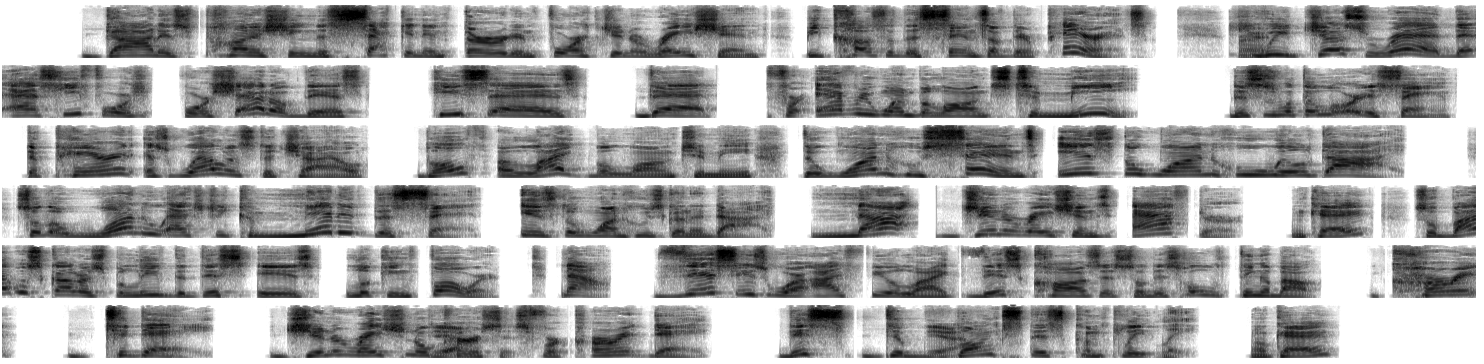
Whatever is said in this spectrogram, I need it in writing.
God is punishing the second and third and fourth generation because of the sins of their parents. Right. We just read that as he foreshadowed this, he says that for everyone belongs to me. This is what the Lord is saying. The parent as well as the child, both alike belong to me. The one who sins is the one who will die. So the one who actually committed the sin is the one who's going to die, not generations after. Okay. So Bible scholars believe that this is looking forward. Now, this is where I feel like this causes, so this whole thing about current today, generational yeah. curses for current day, this debunks yeah. this completely. Okay.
